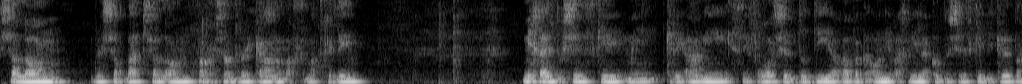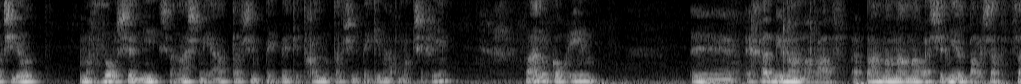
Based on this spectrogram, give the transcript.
שלום ושבת שלום, פרשות ויקרא מתחילים. מיכאל דושינסקי מקריאה מספרו של דודי הרב הגאון ירחמיל יעקב דושינסקי בעקבי פרשיות מחזור שני, שנה שנייה, תשפ"ב, התחלנו תשפ"ג, אנחנו ממשיכים, ואנו קוראים אה, אחד ממאמריו, הפעם המאמר השני על פרשת צו,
